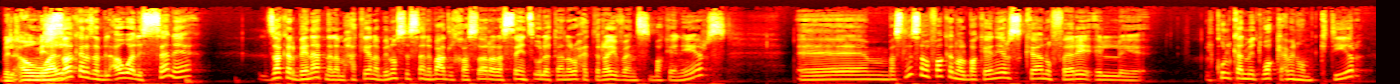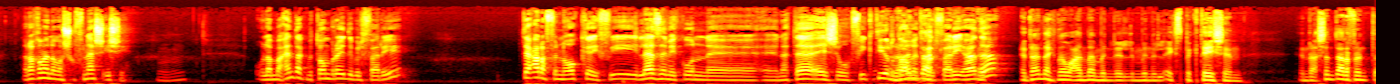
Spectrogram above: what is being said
بالاول ذاكر إذا بالأول السنة ذاكر بيناتنا لما حكينا بنص السنة بعد الخسارة لل Saints قلت أنا رحت ال Ravens Buccaneers بس لسه بفكر إنه ال Buccaneers كانوا فريق اللي الكل كان متوقع منهم كتير رغم إنه ما شفناش إشي. ولما عندك بتوم بريدي بالفريق تعرف إنه okay في لازم يكون آه، آه، نتائج وفي كتير ضغط على الفريق هذا. أنت عندك نوعا ما من ال من ال expectation إنه عشان تعرف إنت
